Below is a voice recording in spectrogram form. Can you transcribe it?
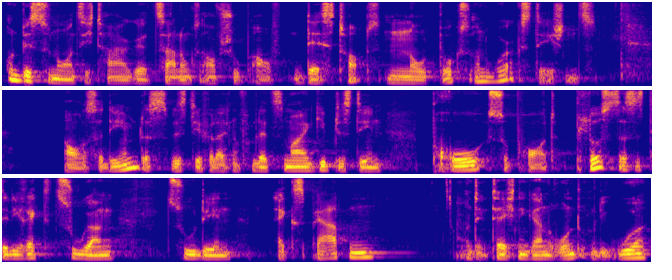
und bis zu 90 Tage Zahlungsaufschub auf Desktops, Notebooks und Workstations. Außerdem, das wisst ihr vielleicht noch vom letzten Mal, gibt es den Pro Support Plus. Das ist der direkte Zugang zu den Experten und den Technikern rund um die Uhr.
